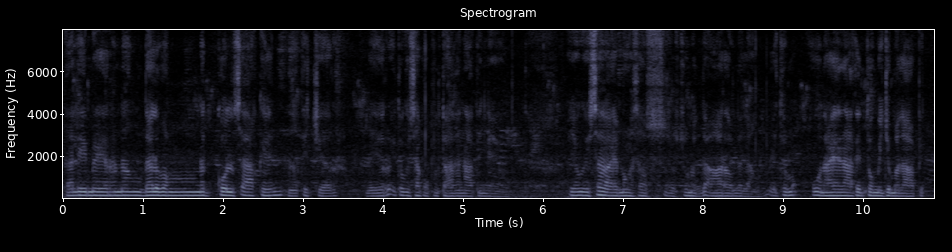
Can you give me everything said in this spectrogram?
Dali mayroon ng dalawang nag-call sa akin na teacher. Mayroon itong isa pupuntahan na natin ngayon. Yung isa ay mga sa susunod na araw na lang. Ito unahin natin itong medyo malapit.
